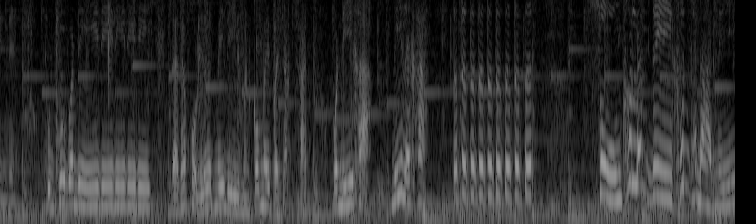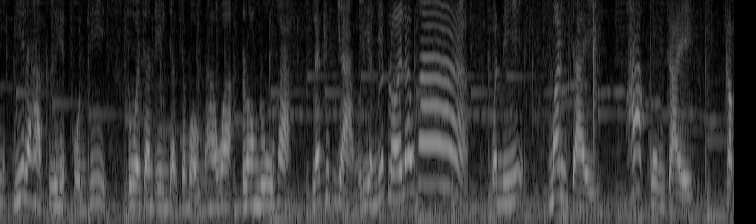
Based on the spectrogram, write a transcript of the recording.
งเนี่ยคุณพูดว่าดีดีดีดีดี แต่ถ้าผลเลือดไม่ดีมันก็ไม่ประจักษ์ชัด วันนี้ค่ะ นี่เลยค่ะตึ๊ดตึ๊ดตึ๊ดตึ๊ดตึ๊ดตึ๊ดตึ๊ดตึ๊ดสูงขึ้นและดีขึ้นขนาดนี้ นี่แหละค่ะคือเหตุผลที่ ตัวจารย์เองอยากจะบอกนะคะว่าลองดูค่ะ และทุกอย่างเรียงเรียบร้อยแล้วค่ะ วันนี้มั่นใจภาคภูมิใจกับ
